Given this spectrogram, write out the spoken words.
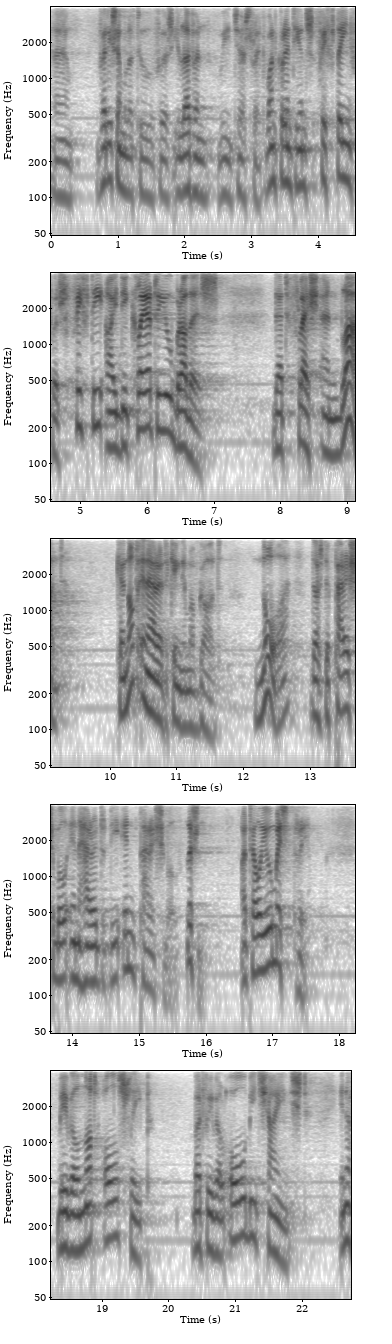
um, very similar to verse 11 we just read. 1 Corinthians 15, verse 50 I declare to you, brothers, that flesh and blood cannot inherit the kingdom of God, nor does the perishable inherit the imperishable. Listen, I tell you a mystery. We will not all sleep, but we will all be changed in a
